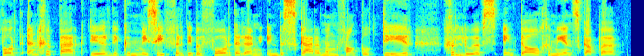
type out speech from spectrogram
word ingeperk deur die kommissie vir die bevordering en beskerming van kultuur, geloofs- en taalgemeenskappe.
